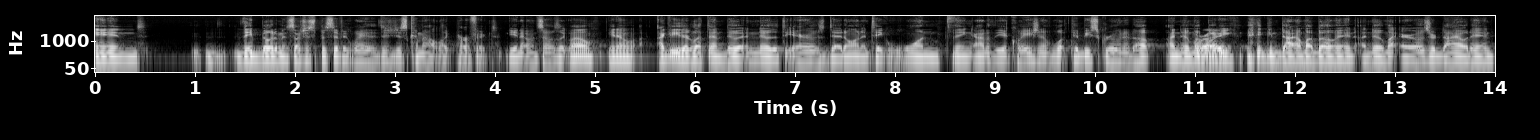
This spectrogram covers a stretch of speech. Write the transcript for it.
and they build them in such a specific way that they just come out like perfect, you know. And so I was like, well, you know, I could either let them do it and know that the arrow is dead on and take one thing out of the equation of what could be screwing it up. I know my right. buddy can dial my bow in. I know my arrows are dialed in.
